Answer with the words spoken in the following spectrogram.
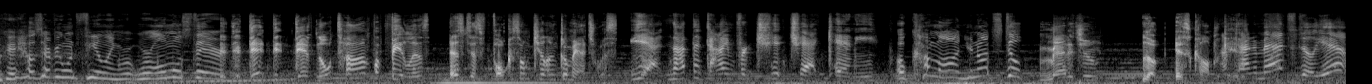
Okay, how's everyone feeling? We're, we're almost there. There- there- there- There's no time for feelings. Let's just focus on killing Garmantuous. Yeah, not the time for chit chat, Kenny. Oh, come on, you're not still. Mad at you? Look, it's I'm complicated. kind of mad still, yeah.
